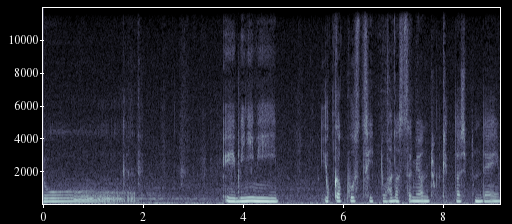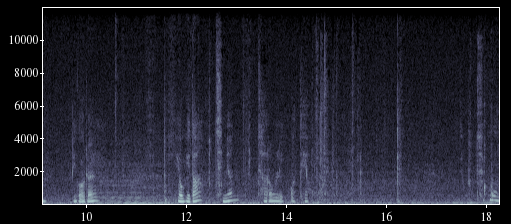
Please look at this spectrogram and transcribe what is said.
요... 이 미니미 육각 포스트잇도 하나 쓰면 좋겠다 싶은데 이거를 여기다 붙이면 잘 어울릴 것 같아요. 붙이고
